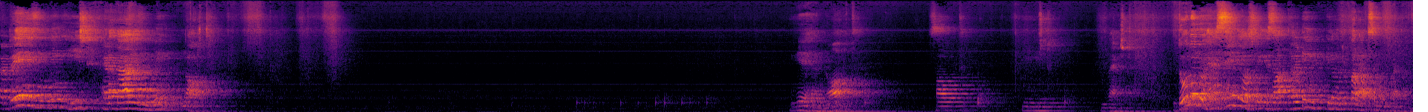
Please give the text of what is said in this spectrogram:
a train is moving east and a car is moving north ये है नॉर्थ साउथ ईस्ट वेस्ट दोनों जो है सेम वेलोसिटी के साथ 30 किलोमीटर पर आवर से मूव कर रहे हैं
